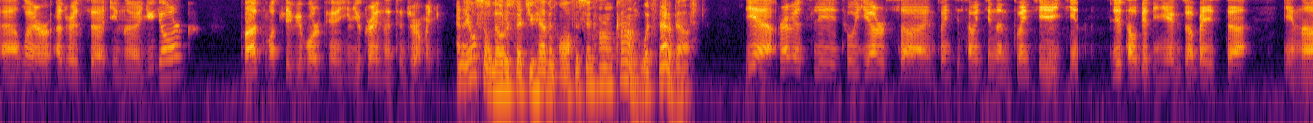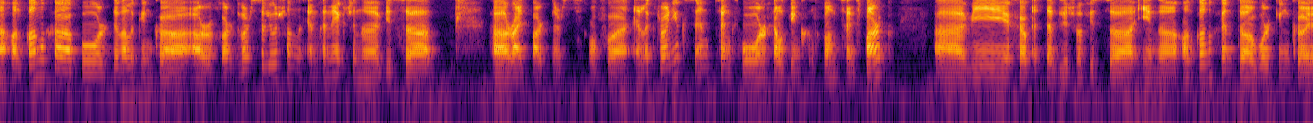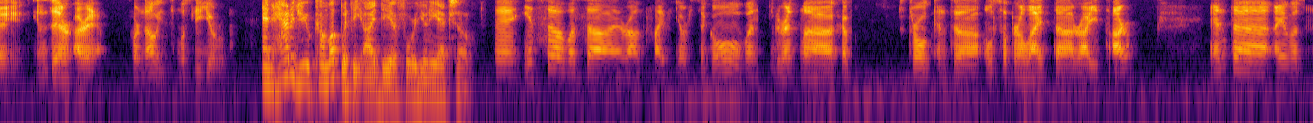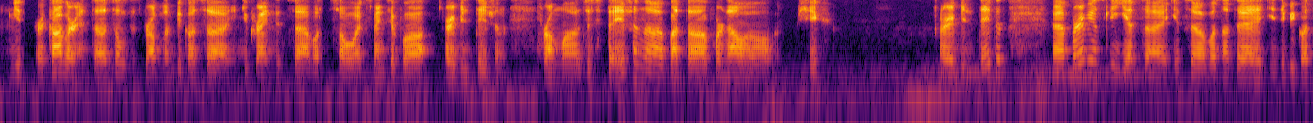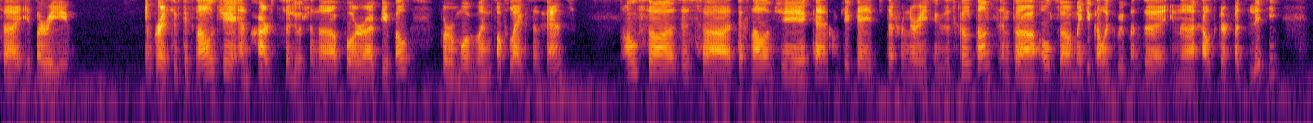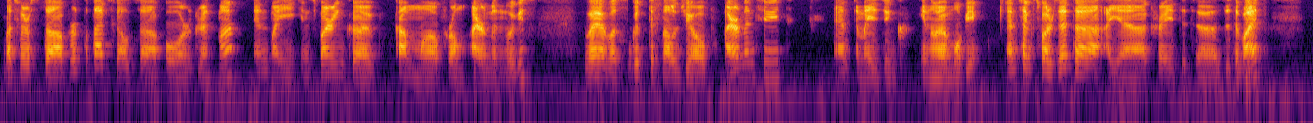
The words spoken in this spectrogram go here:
lawyer address uh, in uh, New York, but mostly we work in Ukraine and in Germany. And I also noticed that you have an office in Hong Kong. What's that about? Yeah, previously two years uh, in 2017 and 2018, little bit in EXO based uh, in uh, Hong Kong for developing our hardware solution and connection with uh, right partners of uh, electronics and thanks for helping Hong Kong Science Park. Uh, we have established office uh, in uh, Hong Kong and uh, working in their area. For now, it's mostly Europe. And how did you come up with the idea for Uniexo? it was around five years ago when grandma have stroke and also paralyzed right arm and uh, I was need recover and uh, solve this problem because uh, in Ukraine it was so expensive rehabilitation from the situation. but for now, she rehabilitated. Uh, previously, yes, uh, it uh, was not easy because it's very impressive technology and hard solution for people for movements of legs and hands. Also, this uh, technology can complicate stationary exoskeletons and uh, also medical equipment uh, in a healthcare facility. But first, uh, prototypes held uh, for grandma, and my inspiring uh, come from Iron Man movies, where was good technology of Iron Man suit and amazing in a movie. And thanks for that, I created this device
